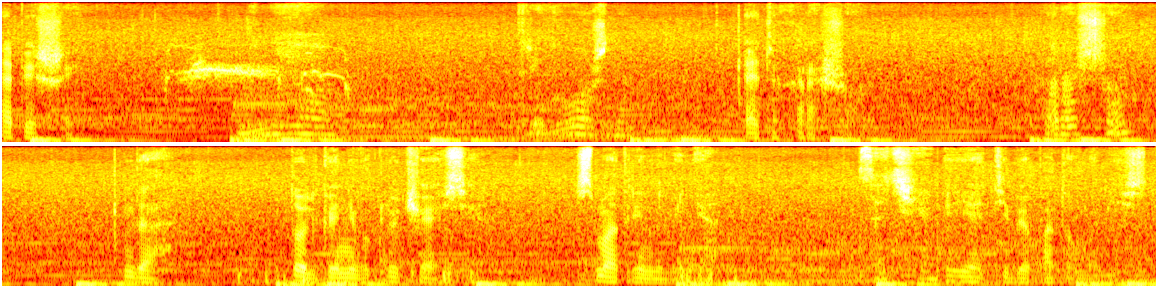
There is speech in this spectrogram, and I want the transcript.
Опиши. Мне тревожно. Это хорошо. Хорошо? Да. Только не выключайся. Смотри на меня. Зачем? Я тебе потом объясню.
